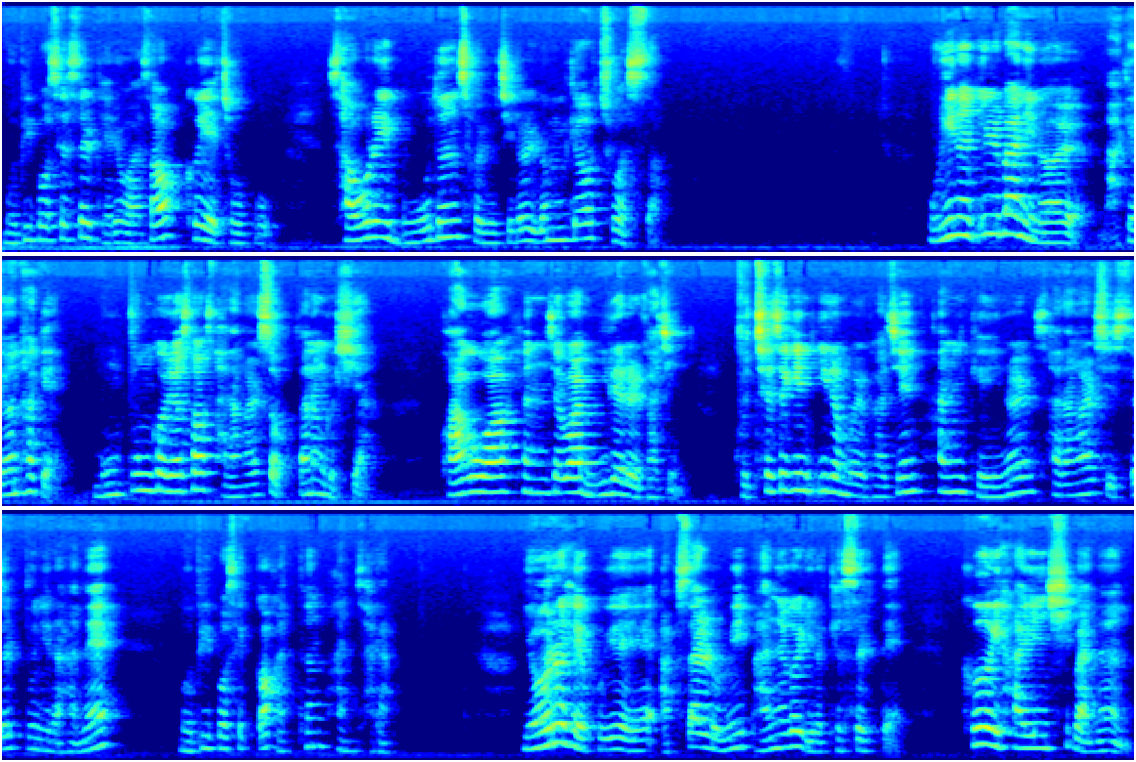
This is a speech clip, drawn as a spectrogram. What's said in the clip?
머비보셋을 데려와서 그의 조부 사울의 모든 소유지를 넘겨 주었어. 우리는 일반인을 막연하게 뭉뚱거려서 사랑할 수 없다는 것이야. 과거와 현재와 미래를 가진 구체적인 이름을 가진 한 개인을 사랑할 수 있을 뿐이라 하네. 머비보셋과 같은 한 사람. 여러 해 후에 압살롬이 반역을 일으켰을 때 그의 하인 시바는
